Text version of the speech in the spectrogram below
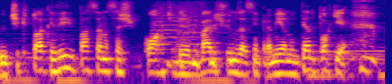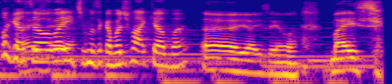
E o TikTok vive passando essas cortes de vários filmes assim pra mim. Eu não entendo por quê. Porque é o Mas seu é. algoritmo, você acabou de falar que ama. Ai, ai, senhor. Mas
